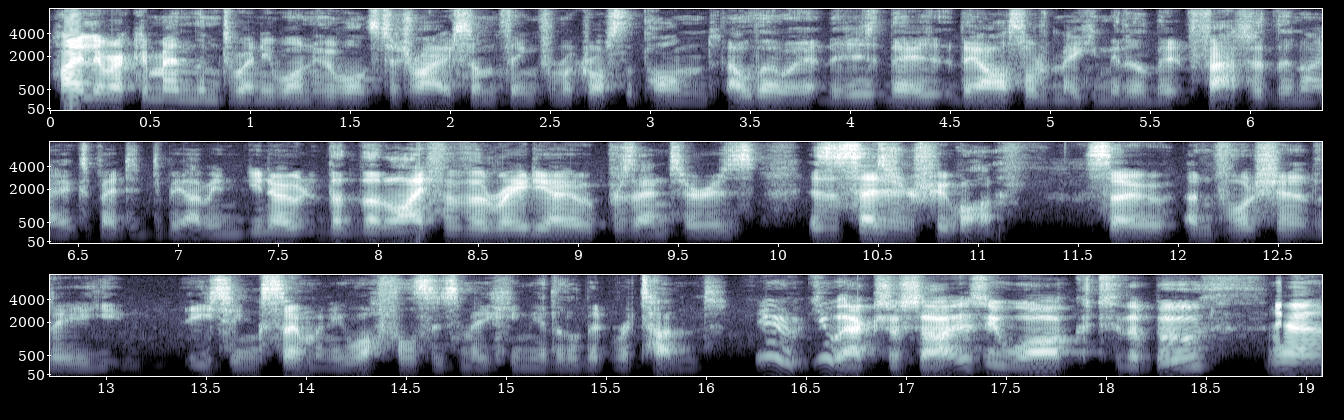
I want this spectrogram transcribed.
highly recommend them to anyone who wants to try something from across the pond. Although it is, they they are sort of making me a little bit fatter than I expected to be. I mean, you know, the the life of a radio presenter is is a sedentary one. So unfortunately, eating so many waffles is making me a little bit rotund. You you exercise. You walk to the booth. Yeah,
